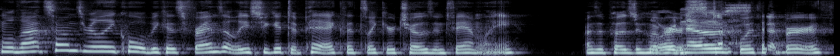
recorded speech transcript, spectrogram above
Well, that sounds really cool because friends, at least you get to pick. That's like your chosen family, as opposed to whoever Lord you're knows. stuck with at birth.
